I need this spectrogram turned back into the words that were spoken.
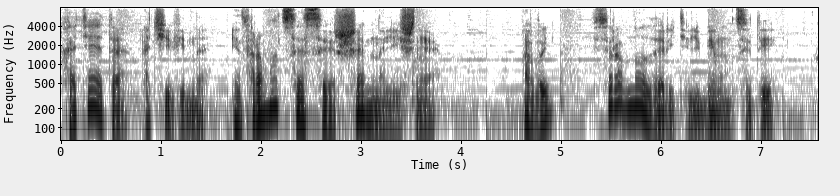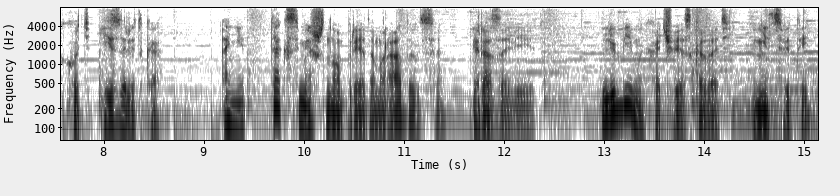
Хотя это, очевидно, информация совершенно лишняя. А вы все равно дарите любимым цветы, хоть изредка. Они так смешно при этом радуются и розовеют. Любимый, хочу я сказать, не цветы –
